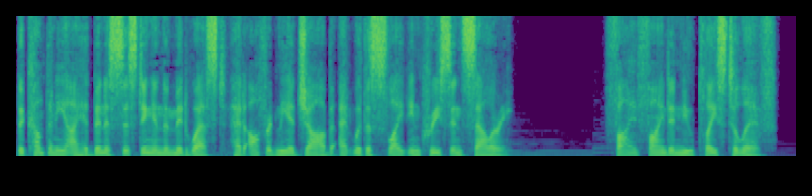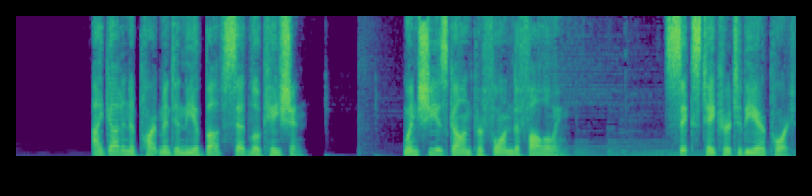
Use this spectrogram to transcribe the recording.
The company I had been assisting in the Midwest had offered me a job at with a slight increase in salary. 5. Find a new place to live. I got an apartment in the above said location. When she is gone perform the following. 6. Take her to the airport.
